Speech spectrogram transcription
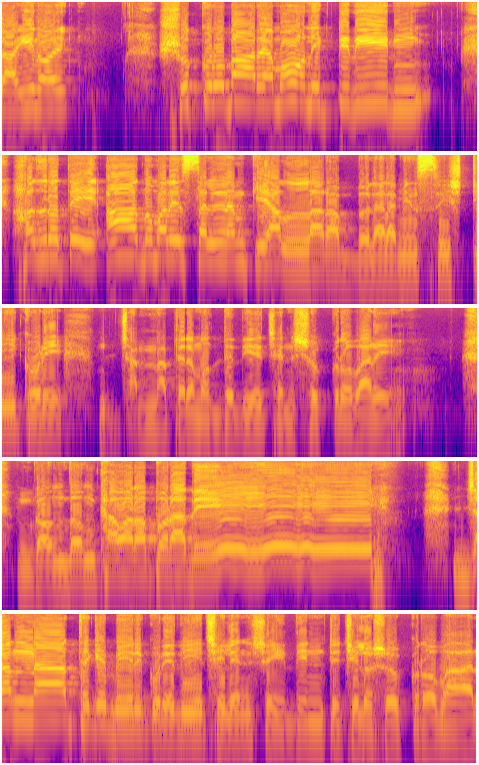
তাই নয়, শুক্রবার এমন একটি দিন হজরতে আদম সাল্লামকে আল্লাহ রাব্বুল আলামিন সৃষ্টি করে জান্নাতের মধ্যে দিয়েছেন শুক্রবারে। গন্দম খাওয়ার অপরাধে জান্নাত থেকে বের করে দিয়েছিলেন, সেই দিনটি ছিল শুক্রবার।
